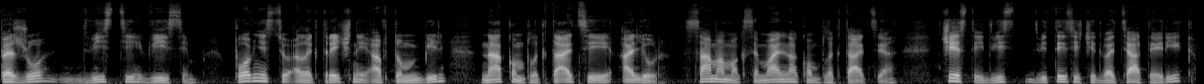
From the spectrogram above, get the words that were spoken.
Peugeot 208. Повністю електричний автомобіль на комплектації Allure. Сама максимальна комплектація. Чистий 2020 рік,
